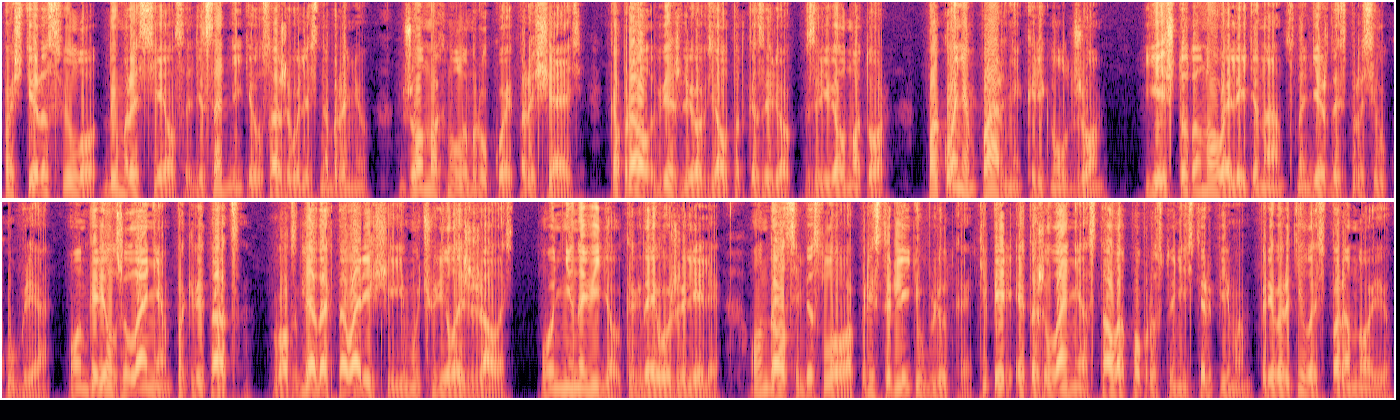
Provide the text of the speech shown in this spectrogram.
Почти рассвело, дым рассеялся, десантники усаживались на броню. Джон махнул им рукой, прощаясь. Капрал вежливо взял под козырек, взревел мотор. «По коням, парни!» — крикнул Джон. «Есть что-то новое, лейтенант?» — с надеждой спросил Кубрия. Он горел желанием поквитаться. Во взглядах товарищей ему чудилась жалость. Он ненавидел, когда его жалели. Он дал себе слово пристрелить ублюдка. Теперь это желание стало попросту нестерпимым, превратилось в паранойю.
